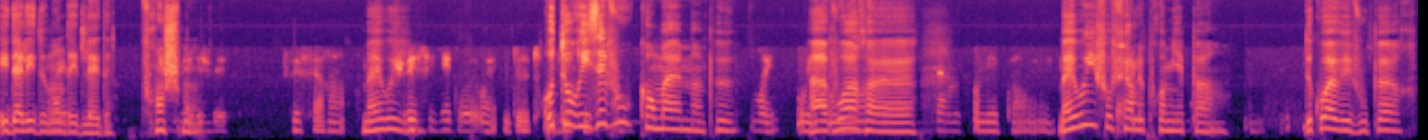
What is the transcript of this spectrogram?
et d'aller demander de l'aide. Franchement. Je vais, je vais, faire un. Mais oui. Je vais essayer de. de Autorisez-vous quand même un peu. Oui. à avoir. Euh... Faire le premier pas. Mais oui, il faut faire le premier pas. De quoi avez-vous peur?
